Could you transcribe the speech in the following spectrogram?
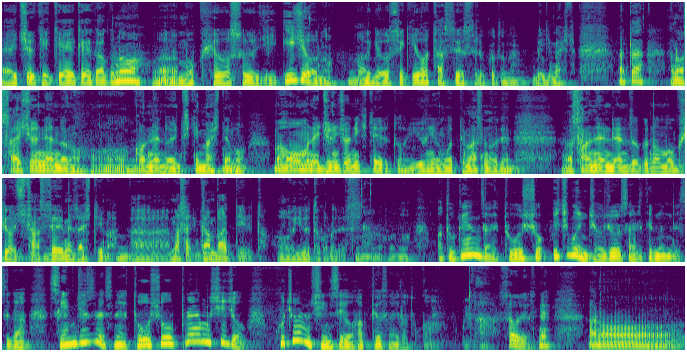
え中期経営計画の目標数字以上の業績を達成することができました。また、あの、最終年度の今年度につきましても、まあ、おおむね順調に来ているというふうに思ってますので、3年連続の目標値達成を目指して今、あまさに頑張っているというところろです。なるほど。あと現在、東証、一部に上場されてるんですが、先日ですね、東証プライム市場、こちらの申請を発表されたとか。そうですね。あの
